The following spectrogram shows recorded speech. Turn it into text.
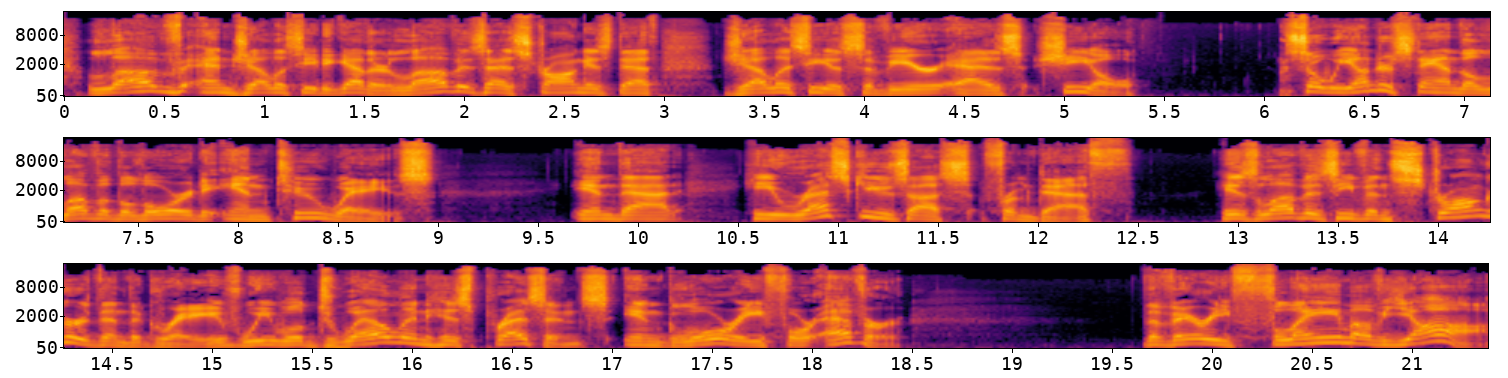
love and jealousy together. Love is as strong as death, jealousy is severe as Sheol. So we understand the love of the Lord in two ways in that he rescues us from death his love is even stronger than the grave. We will dwell in his presence in glory forever. The very flame of Yah.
